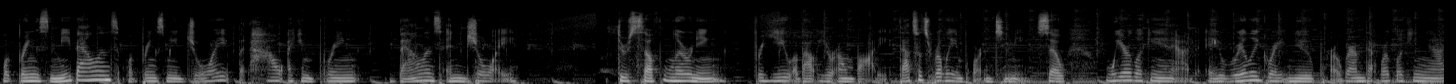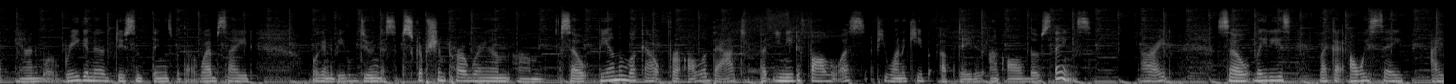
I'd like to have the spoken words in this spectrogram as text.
what brings me balance, what brings me joy, but how I can bring balance and joy through self learning for you about your own body. That's what's really important to me. So, we are looking at a really great new program that we're looking at, and we're re going to do some things with our website. We're going to be doing a subscription program. Um, so, be on the lookout for all of that. But you need to follow us if you want to keep updated on all those things. All right. So, ladies, like I always say, I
